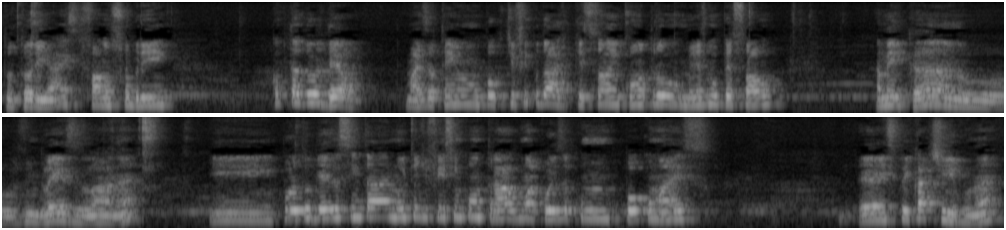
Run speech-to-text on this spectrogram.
tutoriais que falam sobre computador Dell, mas eu tenho um pouco de dificuldade porque só encontro mesmo o pessoal americano, os ingleses lá, né? E em português assim tá muito difícil encontrar alguma coisa com um pouco mais é, explicativo, né?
